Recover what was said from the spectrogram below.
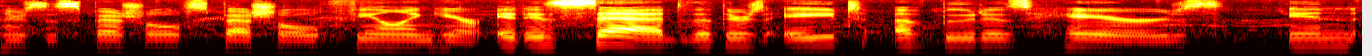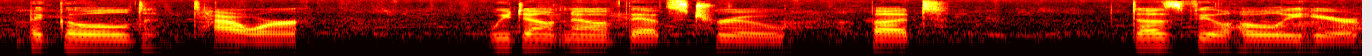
There's a special, special feeling here. It is said that there's eight of Buddha's hairs in the gold tower. We don't know if that's true, but it does feel holy here.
